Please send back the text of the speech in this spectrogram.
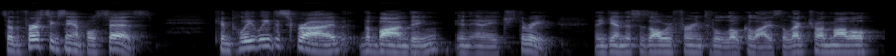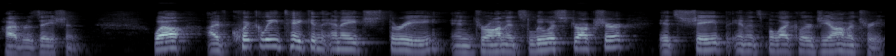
So the first example says, completely describe the bonding in NH3. And again, this is all referring to the localized electron model hybridization. Well, I've quickly taken NH3 and drawn its Lewis structure, its shape, and its molecular geometry.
